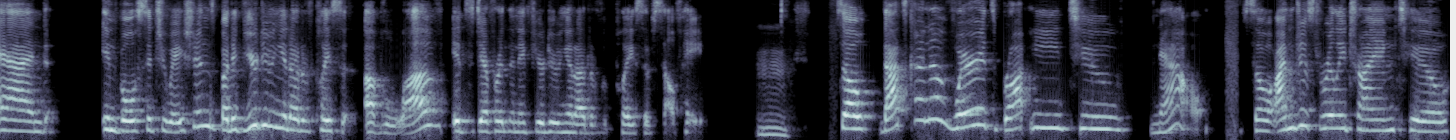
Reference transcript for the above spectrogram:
and in both situations but if you're doing it out of place of love it's different than if you're doing it out of a place of self-hate. Mm. so that's kind of where it's brought me to now. So I'm just really trying to,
